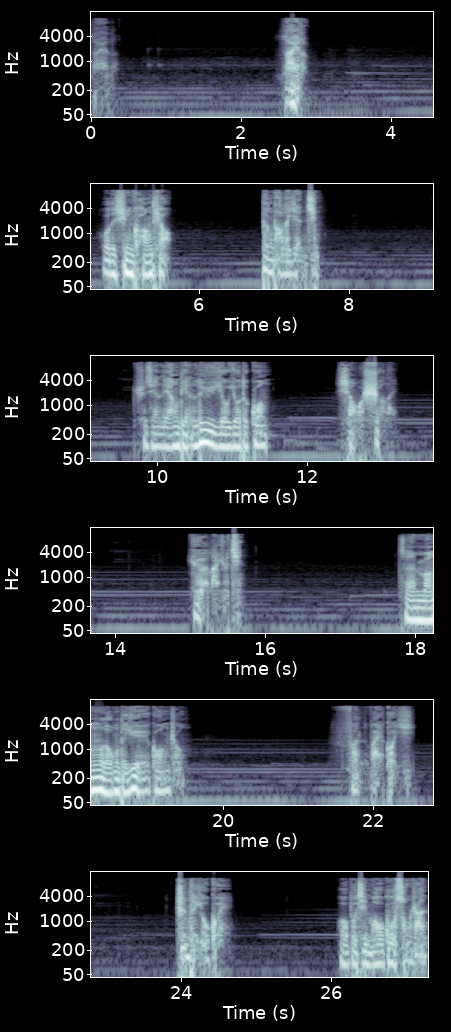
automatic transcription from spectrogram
来了，来了！我的心狂跳，瞪大了眼睛，只见两点绿油油的光向我射来，越来越近。在朦胧的月光中，分外诡异。真的有鬼，我不禁毛骨悚然。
